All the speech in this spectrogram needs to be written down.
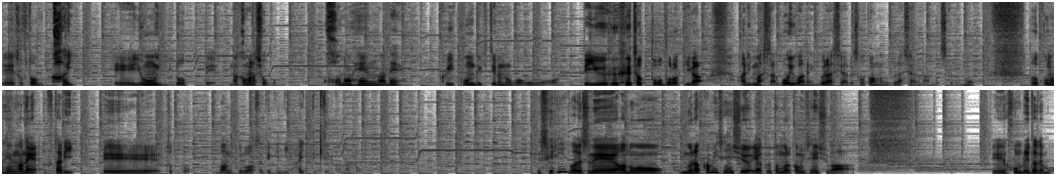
えー、ソフトバンク、甲斐、えー、4位、ロッテ、中村翔吾。この辺がね、食い込んできてるのが、おおっていう ちょっと驚きがありました。5位はね、グラシアル、ソフトバンクのグラシアルなんですけども、とこの辺がね、2人、えー、ちょっと番狂わせ的に入ってきてるかなと。でセ・リーグはですね、あの村上選手、ヤクルト村上選手が、えー、本塁打でも、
